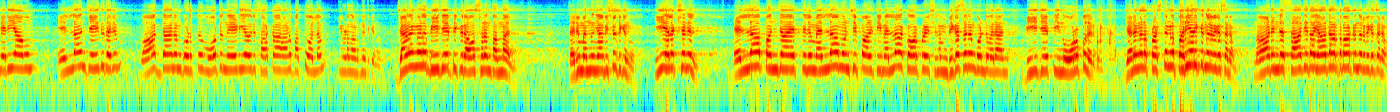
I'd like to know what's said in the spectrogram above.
ശരിയാവും എല്ലാം ചെയ്തു തരും. വാഗ്ദാനം കൊടുത്ത് വോട്ട് നേടിയ ഒരു സർക്കാരാണ് പത്ത് കൊല്ലം ഇവിടെ നടന്നിരിക്കുന്നത്. ജനങ്ങൾ ബി ജെ പിക്ക് ഒരു അവസരം തന്നാൽ തരുമെന്ന് ഞാൻ വിശ്വസിക്കുന്നു. ഈ ഇലക്ഷനിൽ എല്ലാ പഞ്ചായത്തിലും എല്ലാ മുനിസിപ്പാലിറ്റിയും എല്ലാ കോർപ്പറേഷനും വികസനം കൊണ്ടുവരാൻ ബി ജെ പി ഇന്ന് ഉറപ്പ് തരുന്നു. ജനങ്ങളുടെ പ്രശ്നങ്ങൾ പരിഹരിക്കുന്ന ഒരു വികസനം. നാടിന്റെ സാധ്യത യാഥാർത്ഥ്യമാക്കുന്ന ഒരു വികസനം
